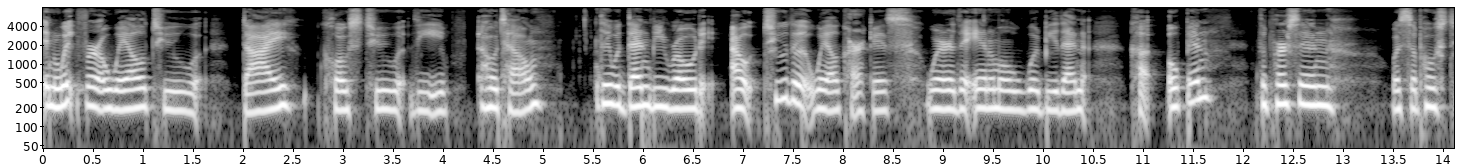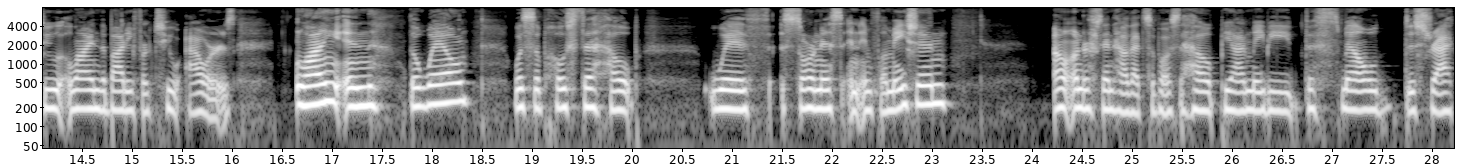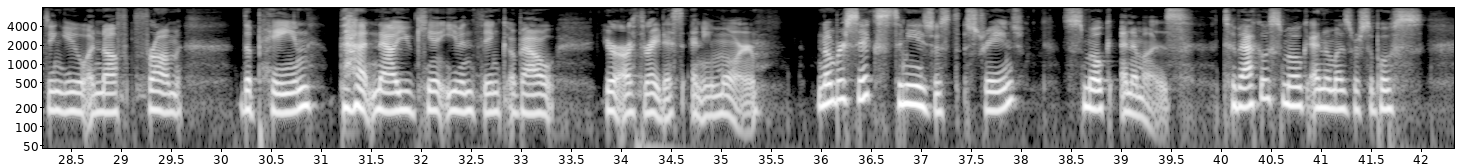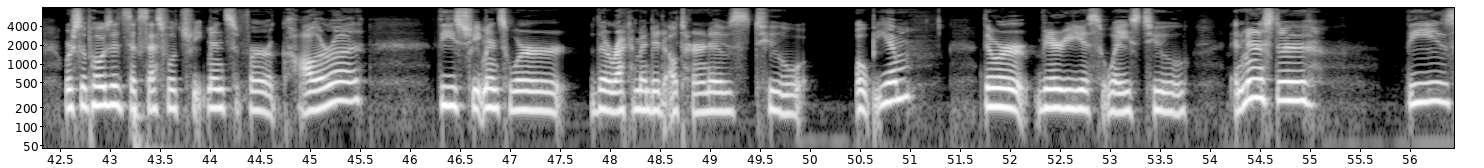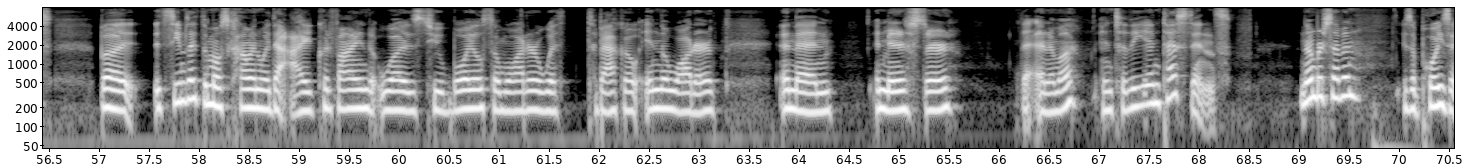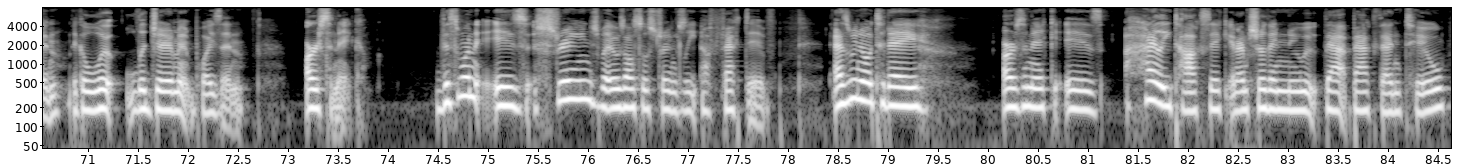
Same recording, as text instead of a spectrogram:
and wait for a whale to die close to the hotel. They would then be rowed out to the whale carcass where the animal would be then cut open. The person was supposed to lie in the body for two hours. Lying in the whale was supposed to help with soreness and inflammation. I don't understand how that's supposed to help beyond maybe the smell distracting you enough from the pain that now you can't even think about your arthritis anymore. Number six to me is just strange smoke enemas. Tobacco smoke enemas were supposed were supposed successful treatments for cholera. These treatments were the recommended alternatives to opium. There were various ways to administer these, but it seems like the most common way that I could find was to boil some water with tobacco in the water and then administer the enema into the intestines. Number seven, is a poison, like a le- legitimate poison arsenic. This one is strange, but it was also strangely effective. As we know today, arsenic is highly toxic, and I'm sure they knew that back then too,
